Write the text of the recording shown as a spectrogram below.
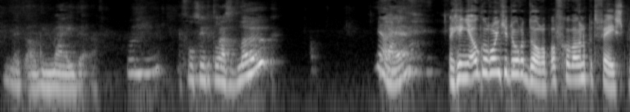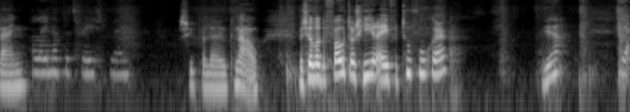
Met al die meiden. Vond Sinterklaas het leuk? Ja, Ja. hè? En ging je ook een rondje door het dorp of gewoon op het feestplein? alleen op het feestplein. Superleuk. Nou, we zullen de foto's hier even toevoegen. Ja. Ja.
